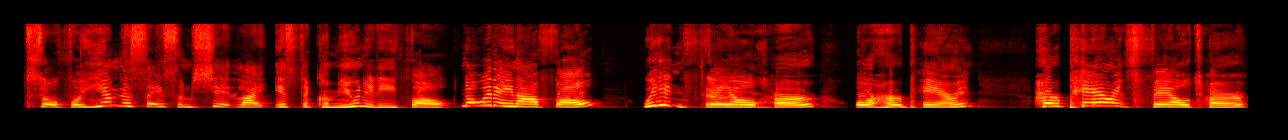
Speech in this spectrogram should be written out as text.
So for him to say some shit like it's the community fault, no, it ain't our fault. We didn't fail you. her or her parent. Her parents failed her,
